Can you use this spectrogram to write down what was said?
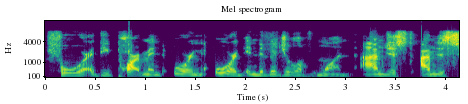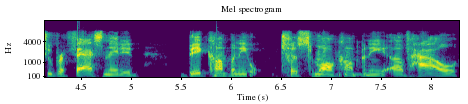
for a department or an or an individual of one. I'm just I'm just super fascinated, big company to small company, of how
